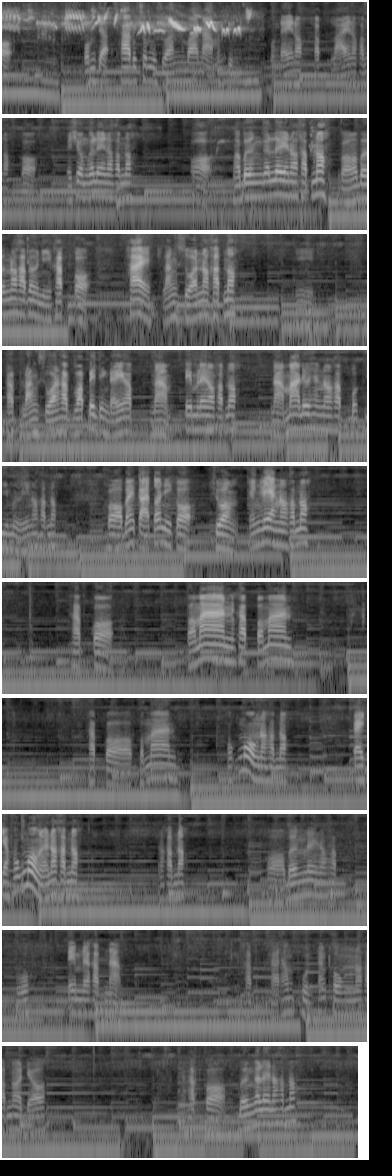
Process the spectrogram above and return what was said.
ผมจะพาไปชมในสวนว่าน้ำมันขึ้นบางใดเนาะครับหลายเนาะครับเนาะก็ไปชมกันเลยเนาะครับเนาะก็มาเบิ่งกันเลยเนาะครับเนาะก็มาเบิ่งเนาะครับเรื่องนี้ครับก็ไผ่หลังสวนเนาะครับเนาะ ครับหลังสวนครับว่าเป็นจังไดครับน้ำเต็มเลยเนาะครับเนาะน้ำมาเร็วแห้งเนาะครับบกีมือเองเนาะครับเนาะก็บรรยากาศตอนนี้ก็ช่วงแรงๆเนาะครับเนาะครับก็ประมาณครับประมาณ ครับก็ประมาณหกโมงเนาะครับเนาะใกล้จะหกโมงแล้วเนาะครับเนาะนะครับเนาะก็เบิ้งเลยเนาะครับโอ้เต็มเลยครับน้ำครับขาทั้งผุนทั้งทงเนาะครับเนาะเดี๋ยว นะครับ ก็เบิ้งกันเลยนะครับเนาะ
